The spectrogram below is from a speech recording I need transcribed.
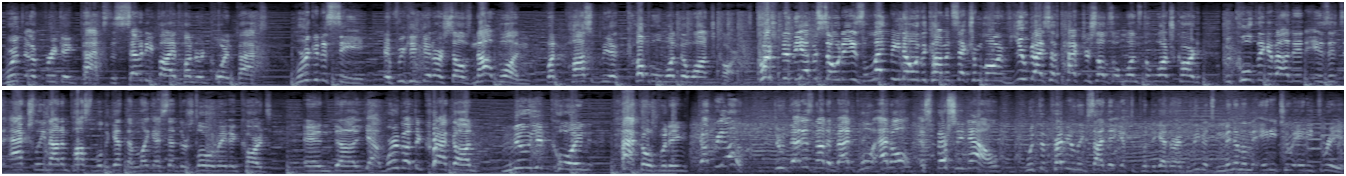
worth of freaking packs. The 7,500 coin packs. We're gonna see if we can get ourselves not one, but possibly a couple one to watch cards. Question of the episode is let me know in the comment section below if you guys have packed yourselves a ones to watch card. The cool thing about it is it's actually not impossible to get them. Like I said, there's lower rated cards. And uh, yeah, we're about to crack on million coin pack opening. Gabriel, dude, that is not a bad pull at all, especially now with the Premier League side that you have to put together. I believe it's minimum 82, 83,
